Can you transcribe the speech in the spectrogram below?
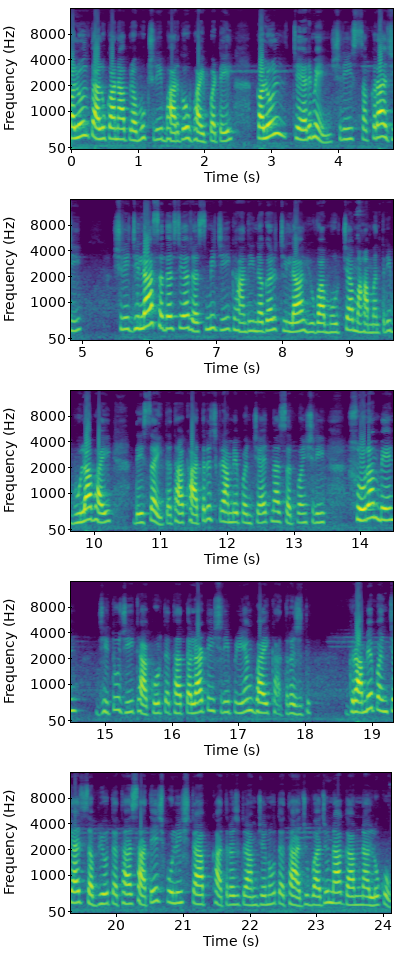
કલોલ તાલુકાના પ્રમુખ શ્રી ભાર્ગવભાઈ પટેલ, કલોલ ચેરમેન શ્રી સકરાજી, શ્રી જિલ્લા સદસ્ય રશ્મિજી ગાંધીનગર જિલ્લા યુવા મોરચા મહામંત્રી ભૂલાભાઈ દેસાઈ તથા ખાતરજ ગ્રામ્ય પંચાયતના સરપંચ શ્રી સોરમબેન જીતુજી ઠાકુર તથા તલાટી શ્રી પ્રિયંકભાઈ ખાતરજ ગ્રામ્ય પંચાયત સભ્યો તથા સાથે જ પોલીસ સ્ટાફ, ખાતરજ ગ્રામજનો તથા આજુબાજુના ગામના લોકો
